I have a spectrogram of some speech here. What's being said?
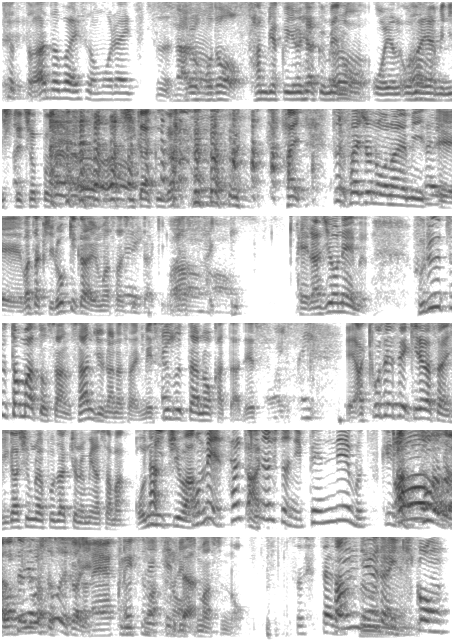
ちょっとアドバイスをもらいつつ、なるほど。三百四百目のおやお悩みにしてちょっと自覚が。はい。という最初のお悩み、はい。えー私ロッキーから読まさせていただきます。はい。はい。えーラジオネームフルーツトマトさん37歳メス豚の方です。はい。えー、あきこ先生、キララさん、東村プロダクションの皆様、こんにちは。あごめん。さっきはいの人にペンネームつける。あそうだ忘れてましたそうでしたすっかね。クリスマスクリスマスの。そしたらそうね30代既婚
